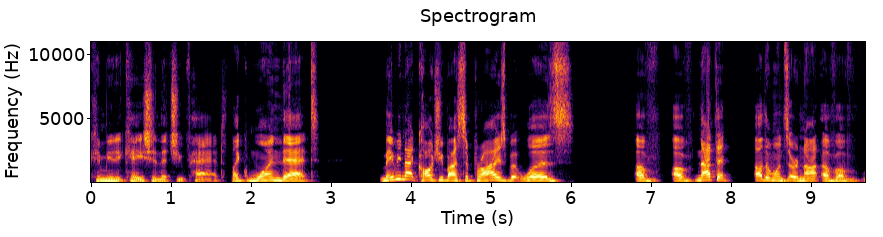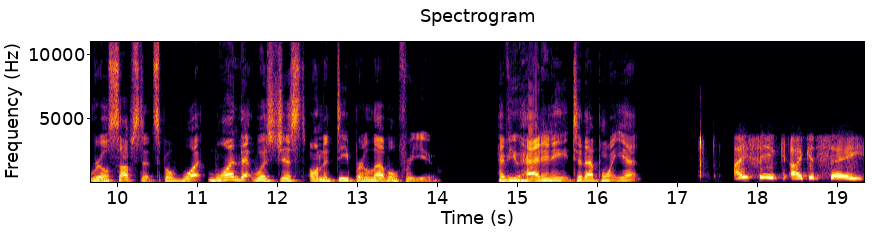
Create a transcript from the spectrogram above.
communication that you've had. Like one that maybe not caught you by surprise but was of of not that other ones are not of a real substance, but what one that was just on a deeper level for you. Have you had any to that point yet? I think I could say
